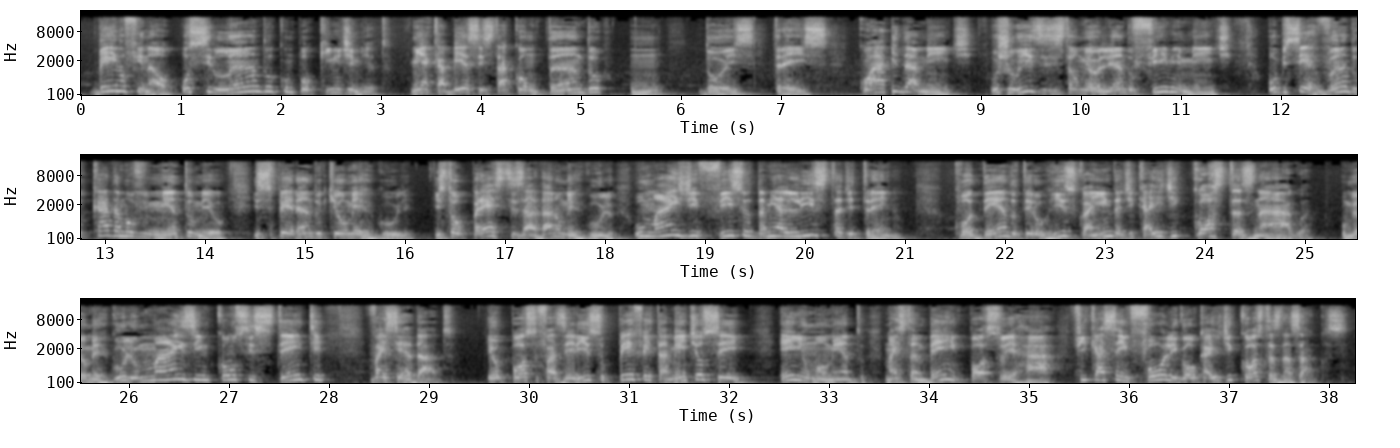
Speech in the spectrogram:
bem no final, oscilando com um pouquinho de medo. Minha cabeça está contando um, dois, três, quatro, rapidamente os juízes estão me olhando firmemente, observando cada movimento meu, esperando que eu mergulhe. Estou prestes a dar um mergulho, o mais difícil da minha lista de treino, podendo ter o risco ainda de cair de costas na água. O meu mergulho mais inconsistente vai ser dado. Eu posso fazer isso perfeitamente, eu sei, em um momento, mas também posso errar, ficar sem fôlego ou cair de costas nas águas.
